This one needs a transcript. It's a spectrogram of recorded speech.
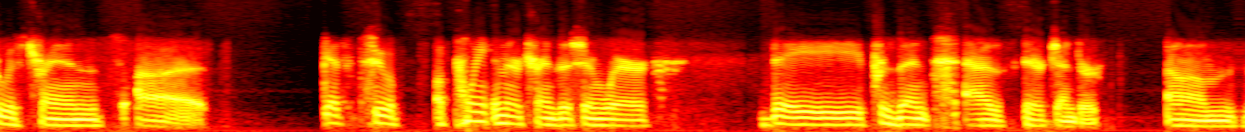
who is trans uh, gets to a, a point in their transition where they present as their gender. Um,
